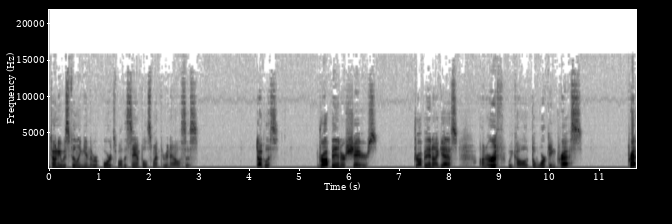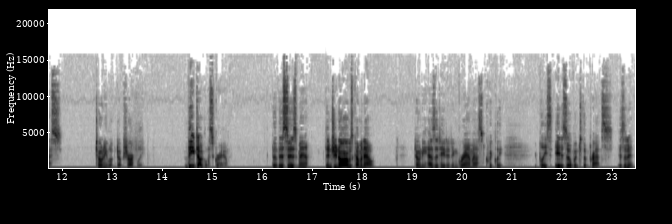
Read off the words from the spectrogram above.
Tony was filling in the reports while the samples went through analysis. Douglas. Drop in or shares? Drop in, I guess. On Earth, we call it the working press. Press. Tony looked up sharply. The Douglas Graham. The this is, ma'am. Didn't you know I was coming out? Tony hesitated, and Graham asked quickly, Your place is open to the press, isn't it?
